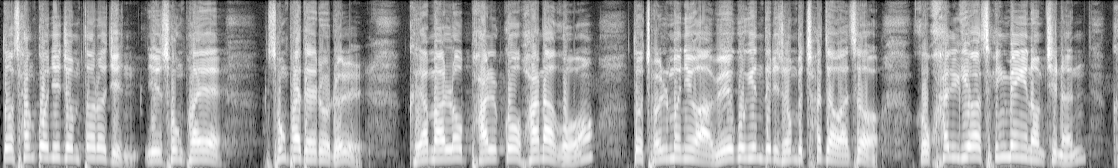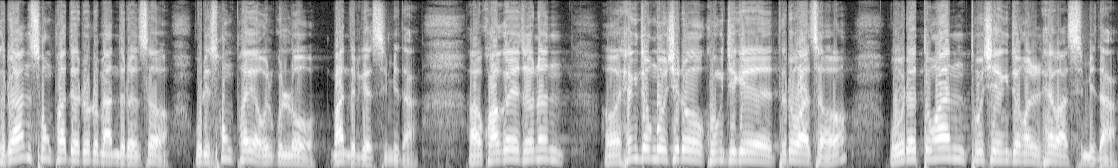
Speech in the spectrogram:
또 상권이 좀 떨어진 이 송파의 송파대로를 그야말로 밝고 환하고 또 젊은이와 외국인들이 전부 찾아와서 그 활기와 생명이 넘치는 그러한 송파대로를 만들어서 우리 송파의 얼굴로 만들겠습니다. 아, 과거에 저는 어, 행정고시로 공직에 들어와서 오랫동안 도시행정을 해왔습니다.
